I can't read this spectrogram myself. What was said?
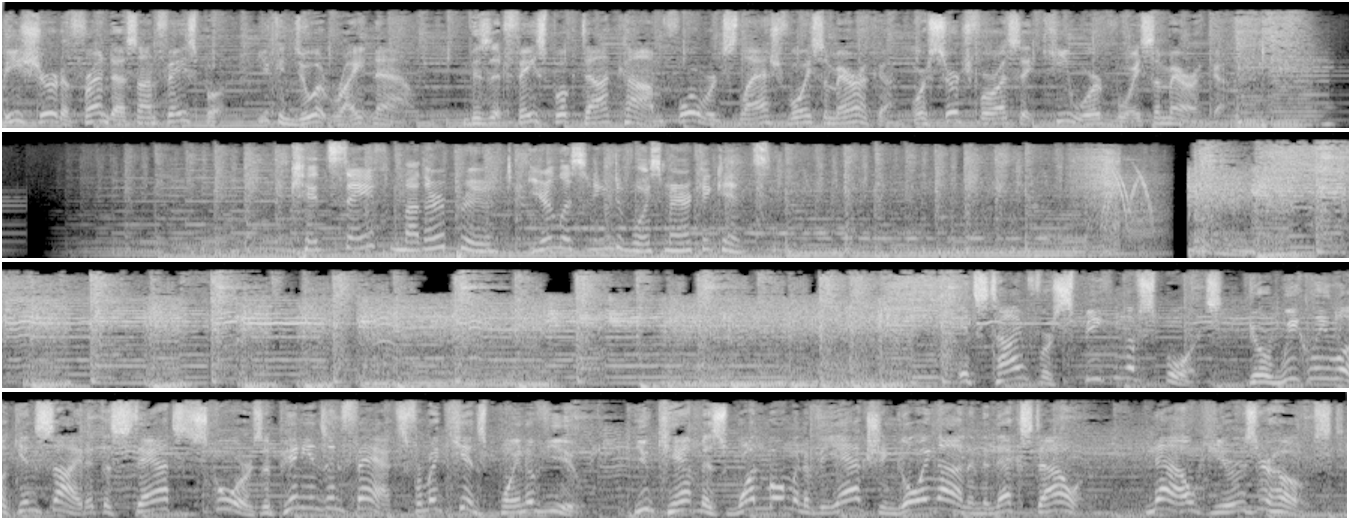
Be sure to friend us on Facebook. You can do it right now. Visit facebook.com forward slash voice America or search for us at keyword voice America. Kids safe, mother approved. You're listening to Voice America Kids. It's time for Speaking of Sports, your weekly look inside at the stats, scores, opinions, and facts from a kid's point of view. You can't miss one moment of the action going on in the next hour. Now, here's your host.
